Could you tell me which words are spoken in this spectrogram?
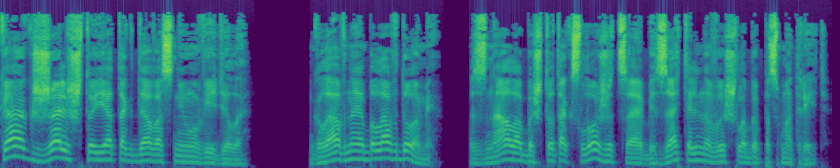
как жаль, что я тогда вас не увидела. Главное, была в доме. Знала бы, что так сложится, обязательно вышла бы посмотреть.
